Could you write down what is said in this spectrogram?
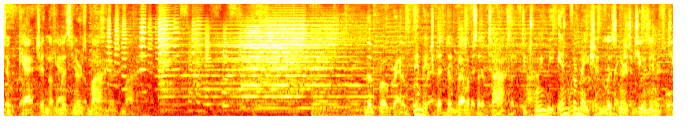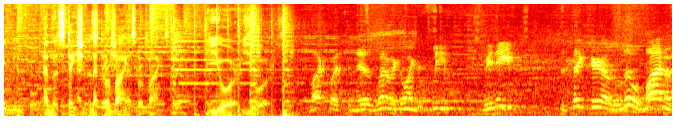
to catch in the listener's mind. The program image that develops a tie between the information listeners tune in for and the station that provides it. Yours, yours. My question is, when are we going to clean? We need to take care of the little minor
